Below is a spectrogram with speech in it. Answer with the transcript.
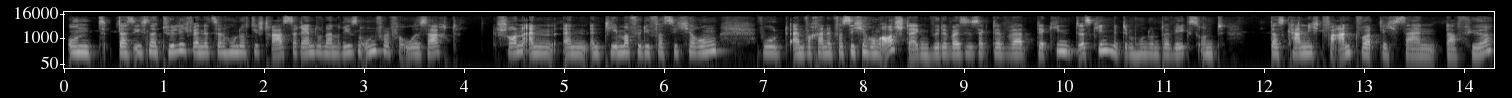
Und das ist natürlich, wenn jetzt ein Hund auf die Straße rennt und einen Riesenunfall verursacht, schon ein, ein, ein Thema für die Versicherung, wo einfach eine Versicherung aussteigen würde, weil sie sagt, da war der kind, das Kind mit dem Hund unterwegs und das kann nicht verantwortlich sein dafür.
